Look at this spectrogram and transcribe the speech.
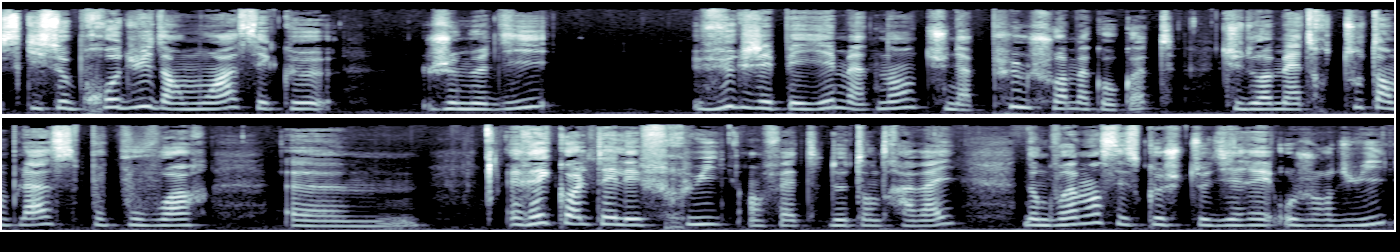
ce qui se produit dans moi, c'est que je me dis, vu que j'ai payé maintenant, tu n'as plus le choix, ma cocotte. Tu dois mettre tout en place pour pouvoir récolter les fruits en fait de ton travail. Donc vraiment c'est ce que je te dirais aujourd'hui.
